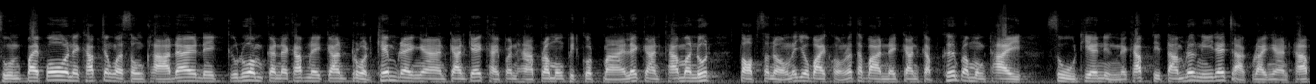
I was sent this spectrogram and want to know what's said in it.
ศูนย์ไปโป้นะครับจังหวัดสงขลาได้ในร่วมกันนะครับในการตรวจเข้มรายงาน การแก้ไขปัญหาประมงผิดกฎหมาย และการค้ามนุษย์ ตอบสนองนโยบายของรัฐบาลในการขับเคลื่อนประมงไทย สู่เทียร์หนึ่งนะครับติดตามเรื่องนี้ได้จากรายงานครับ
